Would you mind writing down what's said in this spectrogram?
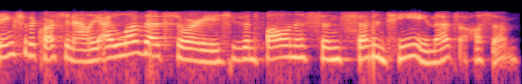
Thanks for the question, Allie. I love that story. She's been following us since 17. That's awesome.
